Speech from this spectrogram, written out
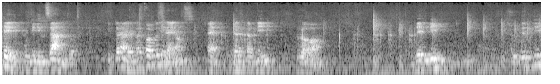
che utilizzando il teorema del trasporto di Reynolds è delta B rho dB su dt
